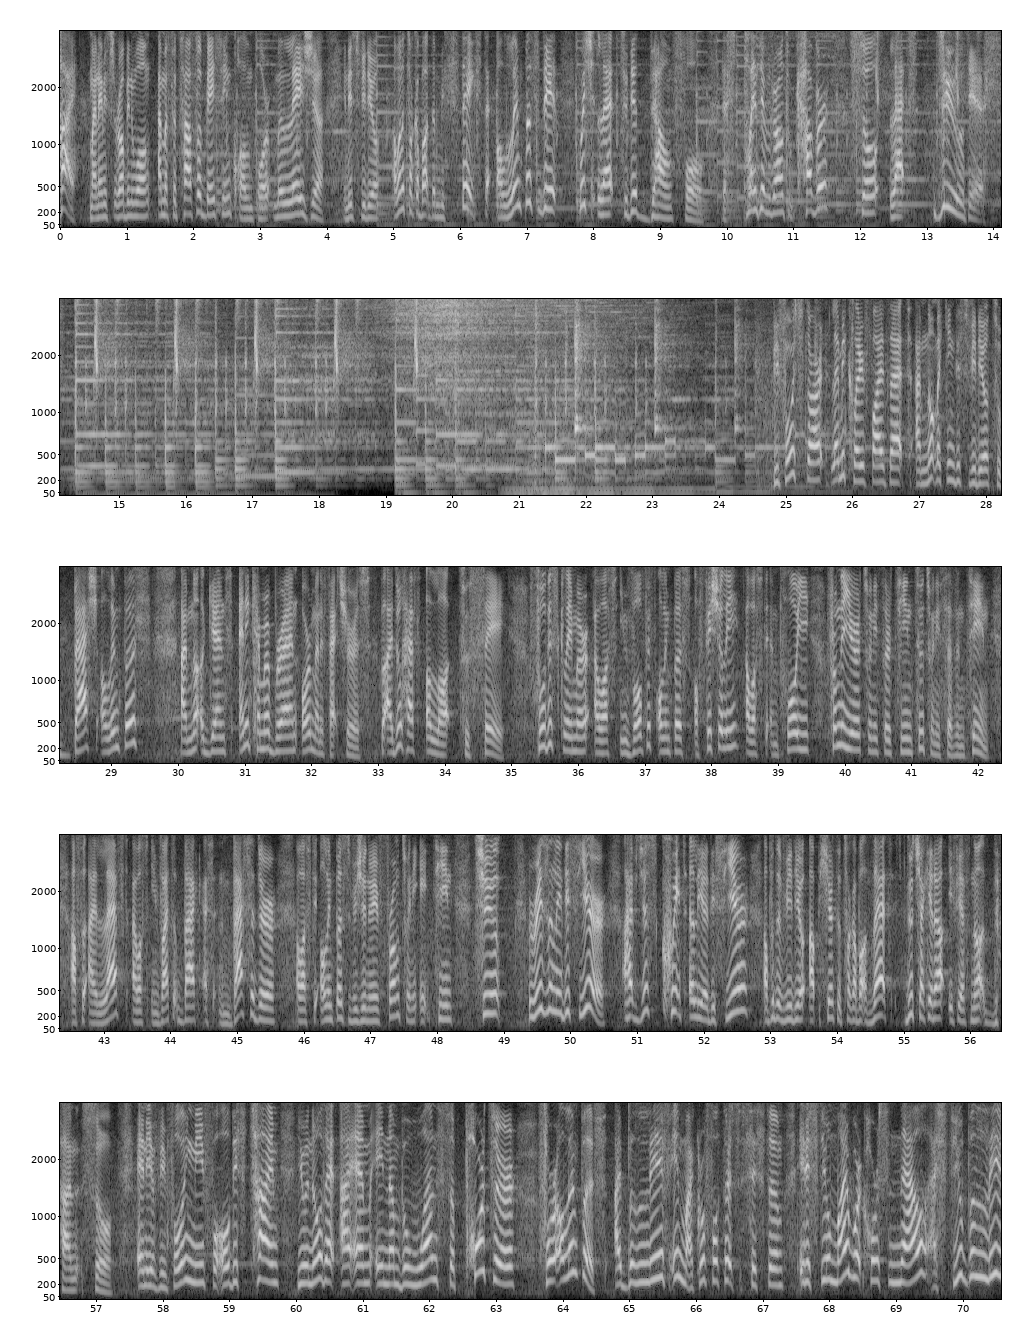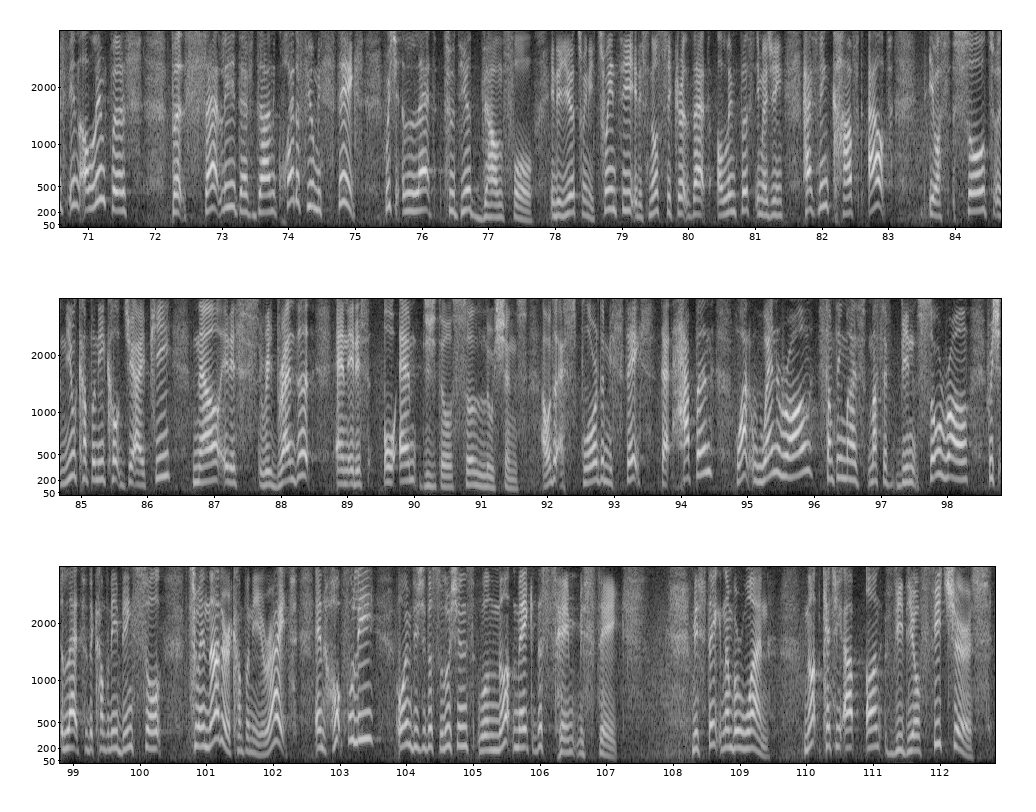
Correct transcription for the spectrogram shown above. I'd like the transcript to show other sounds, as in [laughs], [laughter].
Hi, my name is Robin Wong. I'm a photographer based in Kuala Lumpur, Malaysia. In this video, I want to talk about the mistakes that Olympus did which led to their downfall. There's plenty of ground to cover, so let's do this. Before we start, let me clarify that I'm not making this video to bash Olympus. I'm not against any camera brand or manufacturers, but I do have a lot to say. Full disclaimer, I was involved with Olympus officially. I was the employee from the year 2013 to 2017. After I left, I was invited back as an ambassador. I was the Olympus visionary from 2018 to recently this year. I have just quit earlier this year. I'll put a video up here to talk about that. Do check it out if you have not done so. And if you've been following me for all this time, you know that I am a number one supporter for Olympus, I believe in Micro Four Thirds system. It is still my workhorse now. I still believe in Olympus, but sadly they've done quite a few mistakes which led to their downfall. In the year 2020, it is no secret that Olympus Imaging has been carved out. It was sold to a new company called JIP. Now it is rebranded and it is OM Digital Solutions. I want to explore the mistakes that happened, what went wrong, something must, must have been so wrong which led to the company being sold to another company, right? And hopefully OM Digital Solutions will not make the same mistakes. Mistake number one, not catching up on video features.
